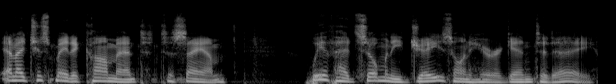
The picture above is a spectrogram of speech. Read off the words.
And I just made a comment to Sam. We have had so many J's on here again today.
